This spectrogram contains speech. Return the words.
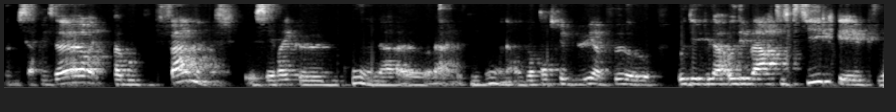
comme commissaire pas beaucoup de femmes. C'est vrai que du coup, on a, voilà, niveau, on, a, on doit contribuer un peu au, débat, artistique et puis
